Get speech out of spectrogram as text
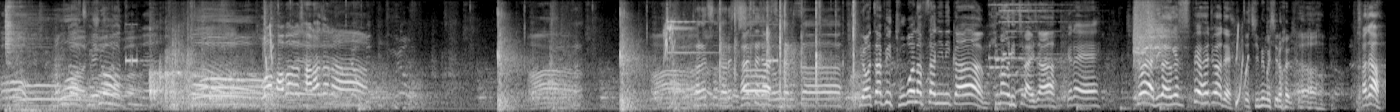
와, 조슈아. 와 봐봐 나 잘하잖아. 잘했어, 잘했어. 잘했어, 잘했어, 잘했어. 우리 어차피 두 번 합산이니까 희망을 잊지 말자. 그래. 지훈아 네가 여기서 스페어 해줘야 돼. 또 지는 거 싫어가지고. 가자.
